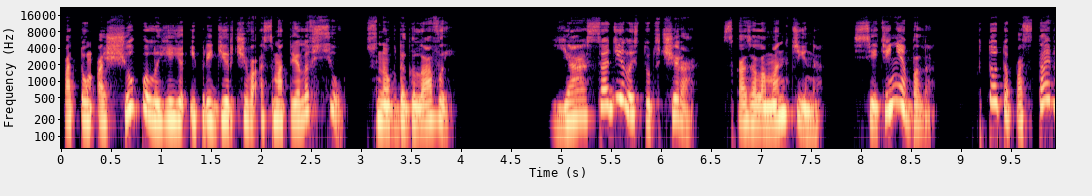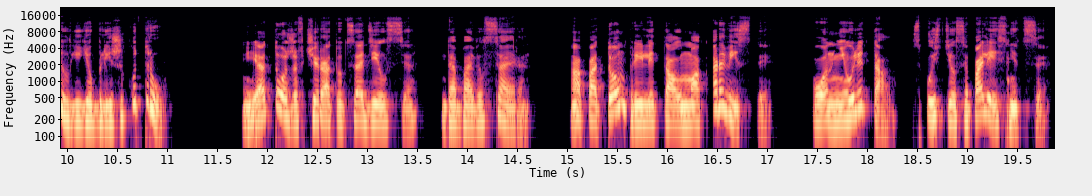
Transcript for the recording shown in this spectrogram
потом ощупала ее и придирчиво осмотрела всю, с ног до головы. «Я садилась тут вчера», — сказала Мантина. «Сети не было. Кто-то поставил ее ближе к утру». «Я тоже вчера тут садился», — добавил Сайрон. «А потом прилетал маг Арвисты. Он не улетал, спустился по лестнице».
